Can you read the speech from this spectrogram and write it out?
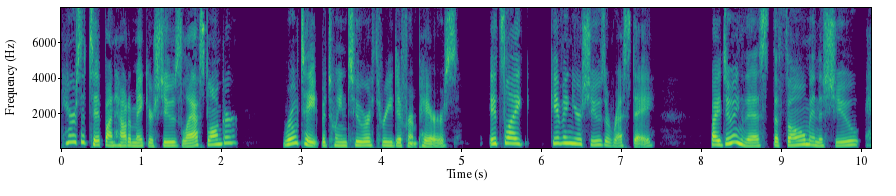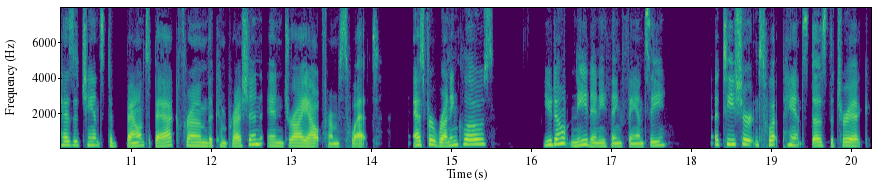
Here's a tip on how to make your shoes last longer rotate between two or three different pairs. It's like giving your shoes a rest day. By doing this, the foam in the shoe has a chance to bounce back from the compression and dry out from sweat. As for running clothes, you don't need anything fancy. A t shirt and sweatpants does the trick.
